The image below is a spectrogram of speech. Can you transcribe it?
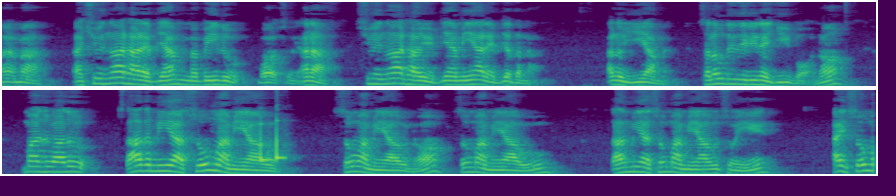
အဲ့မှာအရွှေငှားထားတယ်ပြန်မပေးလို့ပေါ့ဆိုရင်အဲ့ဒါရွှေငှားထား၍ပြန်မရတဲ့ပြဿနာအဲ့လိုရေးရမယ်စလုံးသေးသေးလေးနဲ့ရေးပေါ့နော်မှားဆိုပါတော့သားသမီးကစိုးမမရဘူးစိုးမမရဘူးနော်စိုးမမရဘူးသားသမီးကစိုးမမရဘူးဆိုရင် အဲ့စိုးမ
